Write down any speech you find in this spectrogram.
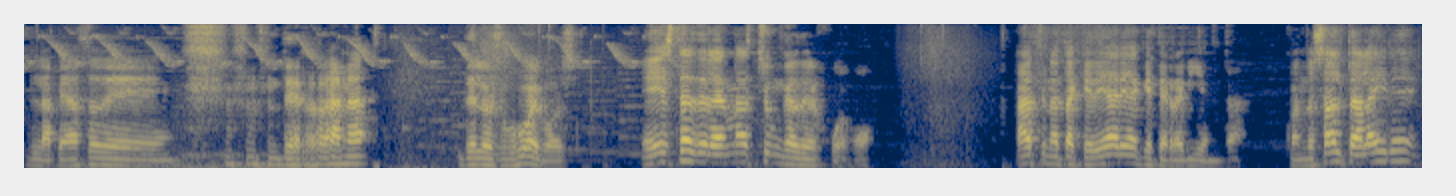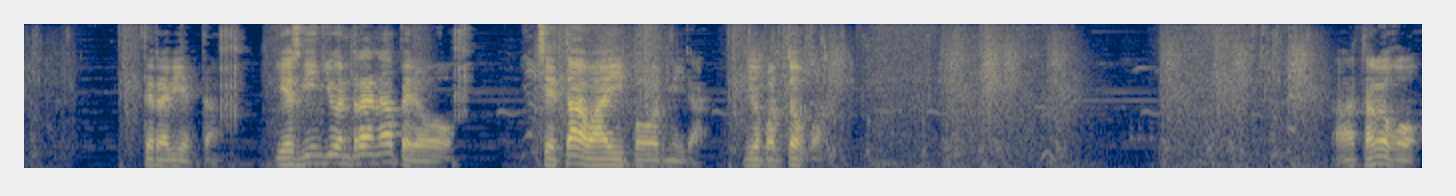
la pedazo de, de rana de los huevos. Esta es de las más chungas del juego. Hace un ataque de área que te revienta. Cuando salta al aire, te revienta. Y es Ginyu en rana, pero chetado ahí por mira. Digo, por Towa. Hasta luego.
